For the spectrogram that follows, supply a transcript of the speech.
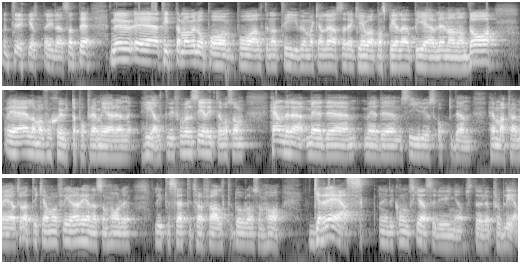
de är helt nöjda. Så att, nu eh, tittar man väl då på, på alternativ, hur man kan lösa det. Det kan ju vara att man spelar upp i Gävle en annan dag. Eh, eller man får skjuta på premiären helt. Vi får väl se lite vad som händer där med, eh, med eh, Sirius och den hemmapremiär. Jag tror att det kan vara flera arenor som har det lite svettigt framförallt då de som har gräs. Är Det konstgräs är det ju inga större problem.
